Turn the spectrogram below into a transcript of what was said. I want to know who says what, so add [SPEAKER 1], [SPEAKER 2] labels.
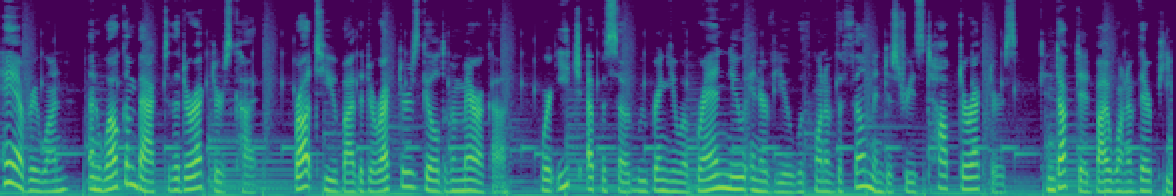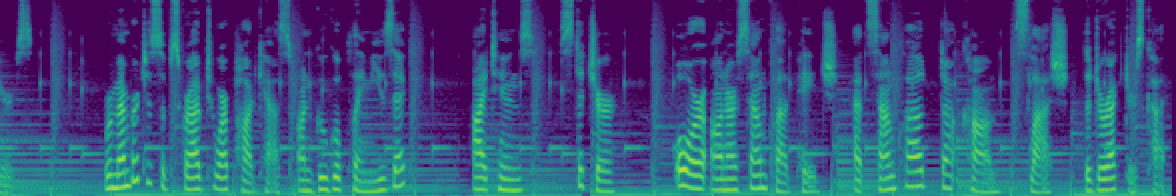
[SPEAKER 1] Hey everyone, and welcome back to the Director's Cut, brought to you by the Directors Guild of America, where each episode we bring you a brand new interview with one of the film industry's top directors, conducted by one of their peers. Remember to subscribe to our podcast on Google Play Music, iTunes, Stitcher, or on our SoundCloud page at soundcloud.com slash the director's cut.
